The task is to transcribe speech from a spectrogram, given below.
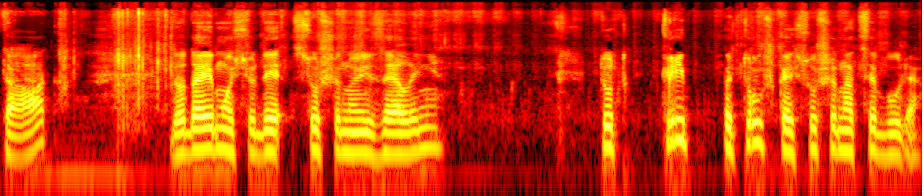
Так. Додаємо сюди сушеної зелені. Тут кріп, петрушка і сушена цибуля.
